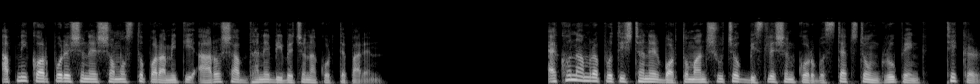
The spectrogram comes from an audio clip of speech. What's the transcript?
আপনি কর্পোরেশনের সমস্ত পরামিতি আরও সাবধানে বিবেচনা করতে পারেন। এখন আমরা প্রতিষ্ঠানের বর্তমান সূচক বিশ্লেষণ করব স্টেপস্টোন গ্রুপিং টিকার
